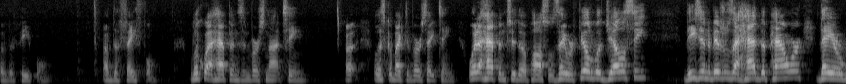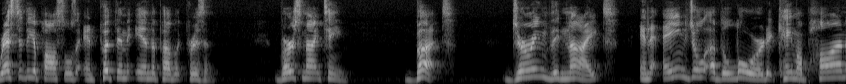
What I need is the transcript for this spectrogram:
of the people, of the faithful. Look what happens in verse 19. Uh, let's go back to verse 18. What happened to the apostles? They were filled with jealousy. These individuals that had the power, they arrested the apostles and put them in the public prison. Verse 19. But during the night, an angel of the Lord came upon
